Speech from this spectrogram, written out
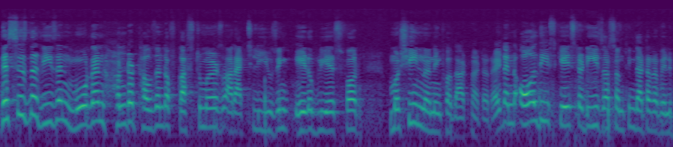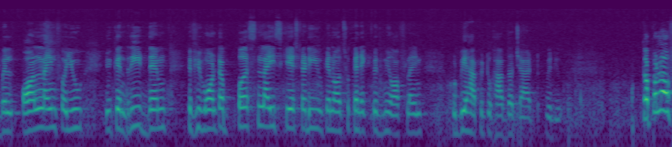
this is the reason more than 100,000 of customers are actually using AWS for machine learning for that matter, right? And all these case studies are something that are available online for you. You can read them. If you want a personalized case study, you can also connect with me offline. Would be happy to have the chat with you. Couple of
